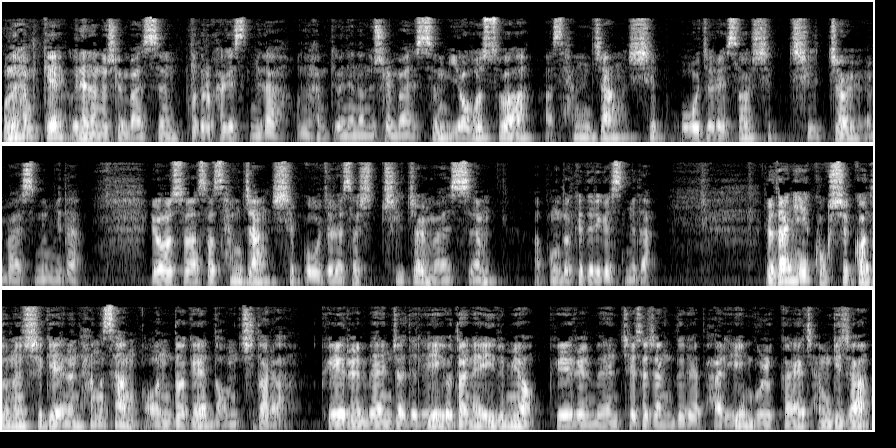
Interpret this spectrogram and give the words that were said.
오늘 함께 은혜 나누실 말씀 보도록 하겠습니다. 오늘 함께 은혜 나누실 말씀 여호수아 3장 15절에서 17절 말씀입니다. 여호수아서 3장 15절에서 17절 말씀 봉독해 드리겠습니다. 요단이 곡식 거두는 시기에는 항상 언덕에 넘치더라. 괴를 맨 자들이 요단에 이르며 괴를 맨 제사장들의 발이 물가에 잠기자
